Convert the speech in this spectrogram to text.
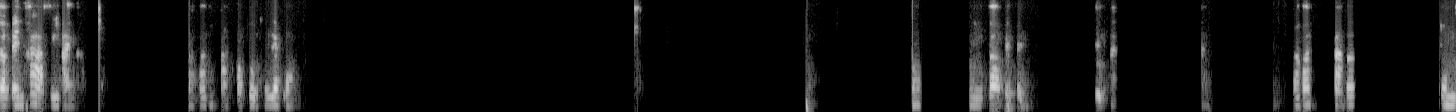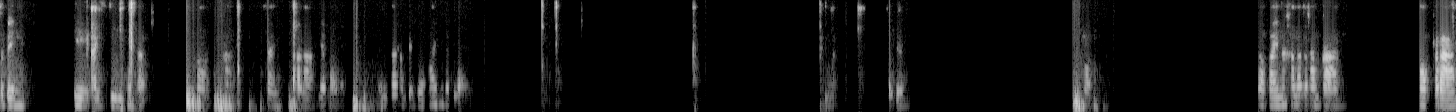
จะเป็นค่า CI ค่ะแล้วก็ทำการคาะสูตรให้เรียบร้อยนี้ก็เป็นเป็น แล้วก็การก็ตรงจะเป็น AIC เท่ากับใส่ตารางเรียบร้อยตรงนี้ก็ทำเป็นตัวให้เรียบร้อยต่อไปนะคะเราจะทำการพอกราฟ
